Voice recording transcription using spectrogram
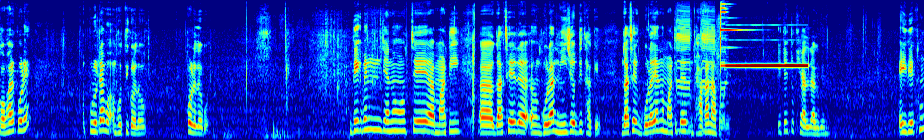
কভার করে পুরোটা ভর্তি করে দেবো করে দেবো। দেখবেন যেন হচ্ছে মাটি গাছের গোড়ার নিচ অবধি থাকে। গাছের গোড়া যেন মাটিতে ঢাকা না পড়ে। এটা একটু খেয়াল রাখবেন। এই দেখুন,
